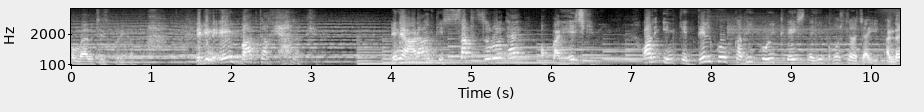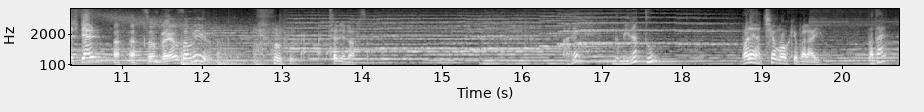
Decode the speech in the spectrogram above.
फॉर्मेलिटीज पूरी करते हैं। लेकिन एक बात का ख्याल रखें इन्हें आराम की सख्त ज़रूरत है और परहेज की भी और इनके दिल को कभी कोई ठेस नहीं पहुँचना चाहिए। अंडरस्टैंड सुन रहे हो समीर? चलिए डॉक्टर साहब। अरे नमीरा तुम बड़े अच्छे मौके पर आई हो। पता है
